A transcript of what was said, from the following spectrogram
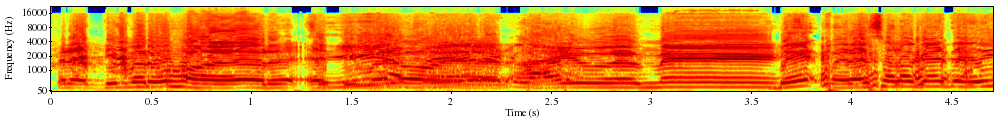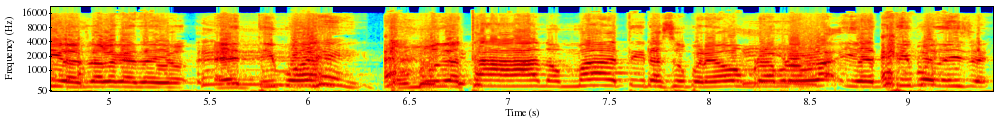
Pero el tipo era un joder. El Sí, tipo era un joder. claro. Ayúdenme. Ve, pero eso es lo que te digo, eso es lo que te digo. El tipo es, todo el mundo está normal, tira su prehombre, bla, bla, bla, y el tipo dice,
